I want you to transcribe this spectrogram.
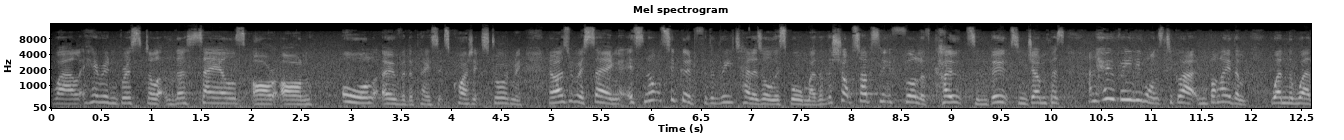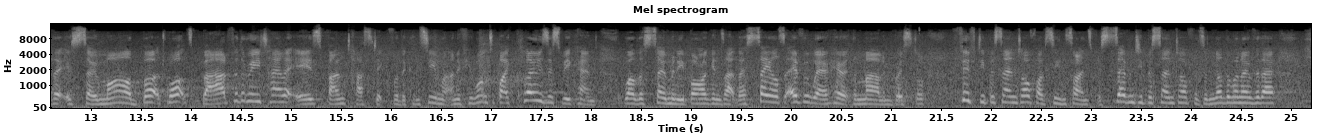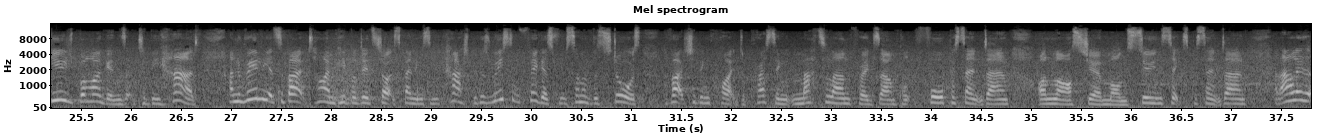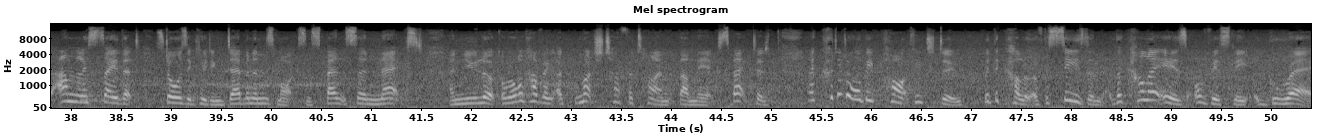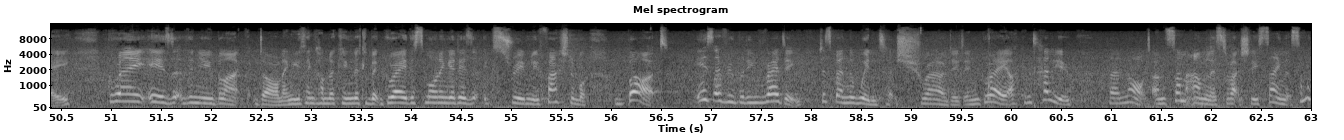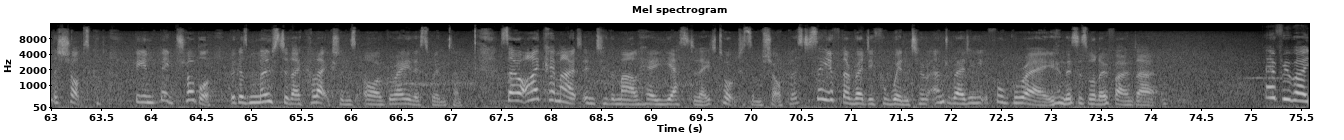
Well, here in Bristol, the sales are on all over the place. It's quite extraordinary. Now, as we were saying, it's not so good for the retailers all this warm weather. The shop's absolutely full of coats and boots and jumpers, and who really wants to go out and buy them when the weather is so mild? But what's bad for the retailer is fantastic for the consumer. And if you want to buy clothes this weekend, well, there's so many bargains out there. Sales everywhere here at the Mall in Bristol. 50% off. I've seen signs for 70% off. There's another one over there. Huge bargains to be had. And really, it's about time people did start spending some cash because recent figures from some of the stores have actually been quite depressing. Matalan, for example, 4% down on last year. Monsoon, 6% down. And analysts say that stores including Debenhams, Marks & Spencer, Next and New Look are all having a much tougher time than they expected. Now, could it all be partly to do with the colour of the season? The colour is obviously grey. Grey is the new black, darling. You think I'm looking a little bit grey this morning? It is extremely fashionable. But is everybody ready to spend the winter shrouded in grey? I can tell you they're not. And some analysts are actually saying that some of the shops could be in big trouble because most of their collections are grey this winter. So I came out into the mall here yesterday to talk to some shoppers to see if they're ready for winter and ready for grey. And this is what I found out. Everywhere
